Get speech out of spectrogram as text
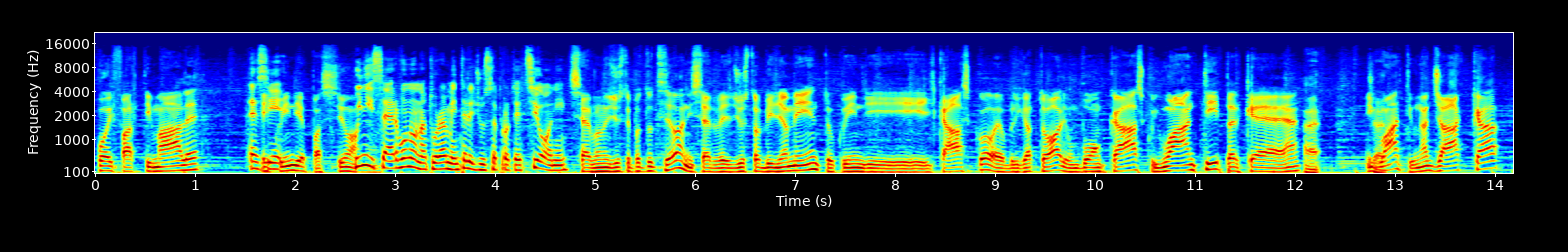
puoi farti male Eh sì. e quindi è passione. Quindi servono naturalmente le giuste protezioni. Servono le giuste protezioni, serve il giusto abbigliamento, quindi il casco è obbligatorio, un buon casco, i guanti perché eh, Eh, i certo. guanti, una giacca.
